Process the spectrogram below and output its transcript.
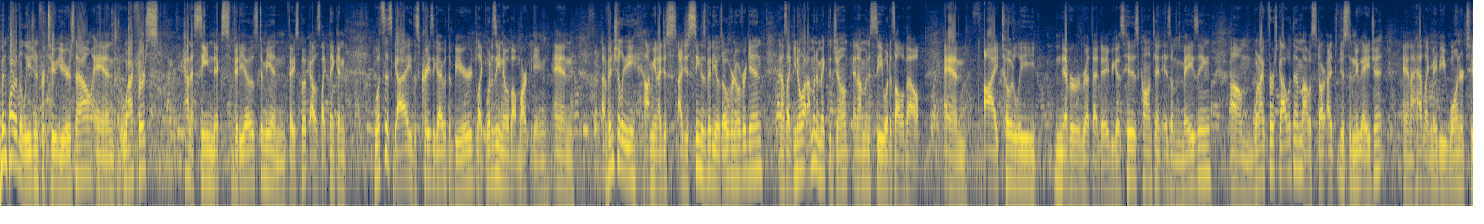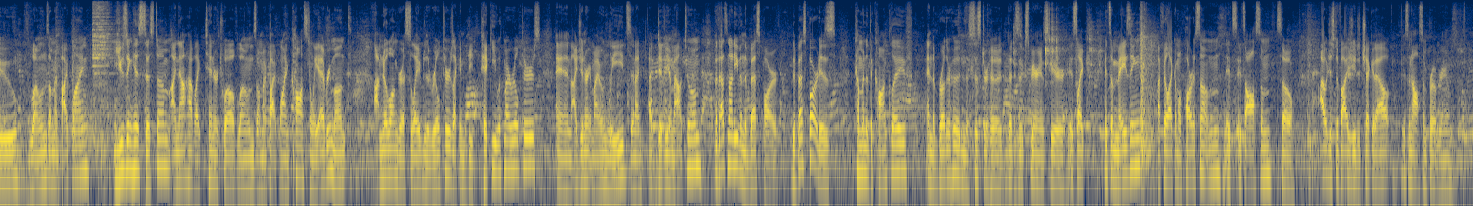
I've been part of the Legion for two years now, and when I first kind of seen Nick's videos to me in Facebook, I was like thinking, what's this guy, this crazy guy with a beard? Like, what does he know about marketing? And eventually, I mean, I just I just seen his videos over and over again, and I was like, you know what? I'm gonna make the jump, and I'm gonna see what it's all about. And I totally never regret that day because his content is amazing. Um, when I first got with him, I was start I, just a new agent, and I had like maybe one or two loans on my pipeline. Using his system, I now have like 10 or 12 loans on my pipeline constantly every month. I'm no longer a slave to the realtors. I can be picky with my realtors and I generate my own leads and I, I divvy them out to them. But that's not even the best part. The best part is coming to the conclave and the brotherhood and the sisterhood that is experienced here. It's like, it's amazing. I feel like I'm a part of something. It's, it's awesome. So I would just advise you to check it out. It's an awesome program.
